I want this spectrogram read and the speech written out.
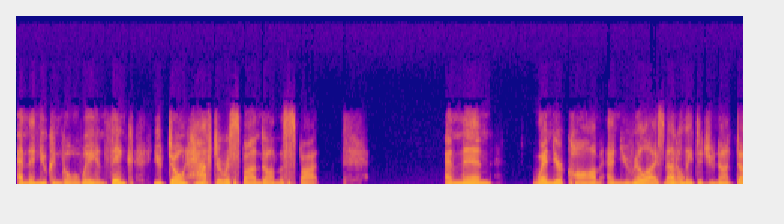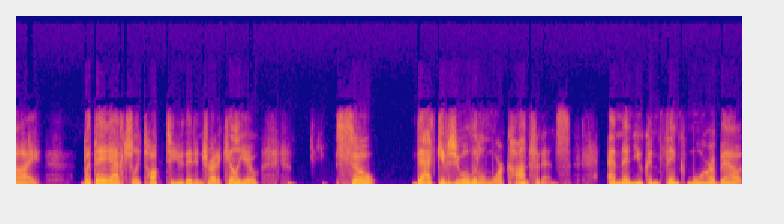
And then you can go away and think. You don't have to respond on the spot. And then when you're calm and you realize not only did you not die, but they actually talked to you, they didn't try to kill you. So that gives you a little more confidence. And then you can think more about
